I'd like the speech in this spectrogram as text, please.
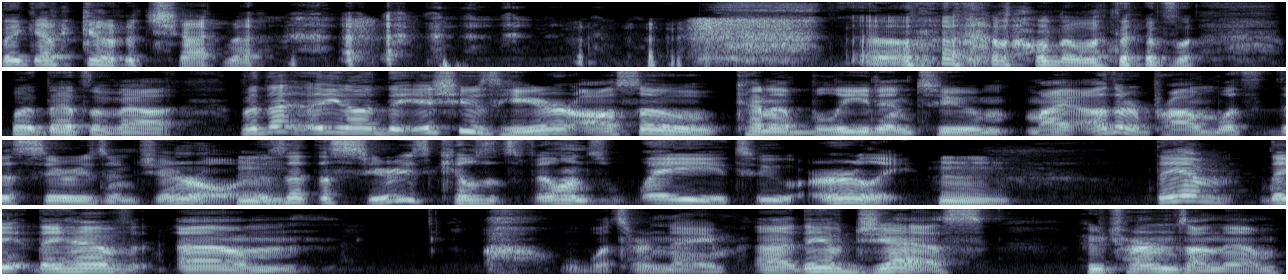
they gotta go to China. I don't, know what that's what that's about. But that you know, the issues here also kind of bleed into my other problem with this series in general Hmm. is that the series kills its villains way too early Hmm. they have they they have um oh, what's her name uh they have jess who turns on them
